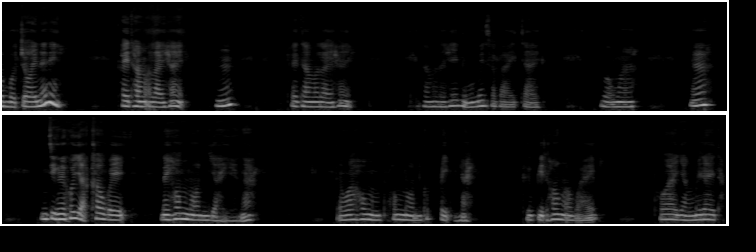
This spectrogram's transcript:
ลมบดจอยนะนี่ ใครทำอะไรให้หืมใครทำอะไรให้ใครทำอะไรให้หนูไม่สบายใจ บอกมานะจริงๆเลยเขาอยากเข้าไปในห้องนอนใหญ่นะ แต่ว่าห้องห้องนอนก็ปิดไงคือปิดห้องเอาไว้ เพราะว่ายังไม่ได้ท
